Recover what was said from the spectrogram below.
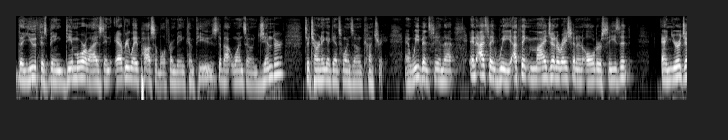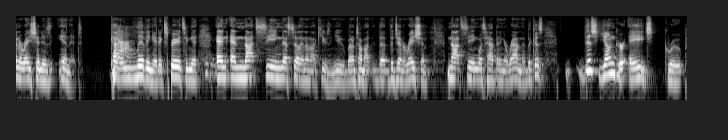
The youth is being demoralized in every way possible, from being confused about one's own gender to turning against one's own country. And we've been seeing that. And I say we, I think my generation and older sees it, and your generation is in it kind Yeah. of living it, experiencing it, mm-hmm. and and not seeing necessarily. And I'm not accusing you, but I'm talking about the the generation not seeing what's happening around them because this younger age group,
